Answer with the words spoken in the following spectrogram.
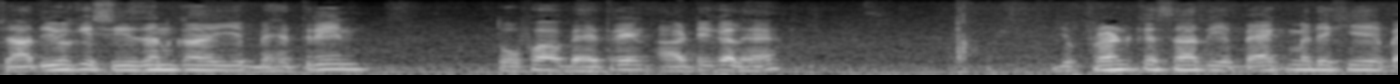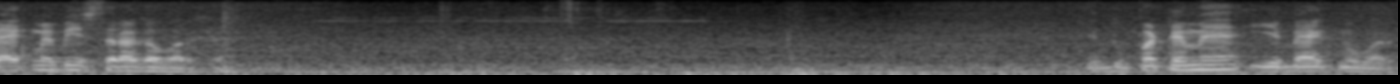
शादियों की सीज़न का ये बेहतरीन तोहफा, बेहतरीन आर्टिकल है। ये फ्रंट के साथ, ये बैक में देखिए बैक में भी इस तरह का वर्क है ये दुपट्टे में ये बैक में वर्क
